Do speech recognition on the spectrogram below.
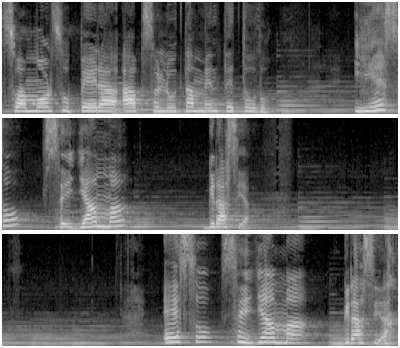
Su amor supera absolutamente todo. Y eso se llama gracia. Eso se llama gracia.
